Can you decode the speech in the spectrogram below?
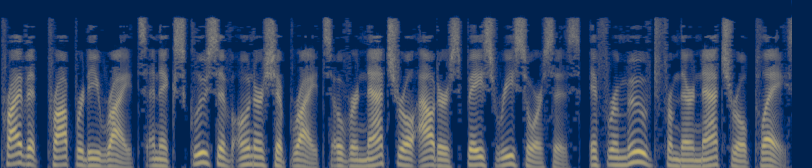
private property rights and exclusive ownership rights over natural outer space resources, if removed from their natural place.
